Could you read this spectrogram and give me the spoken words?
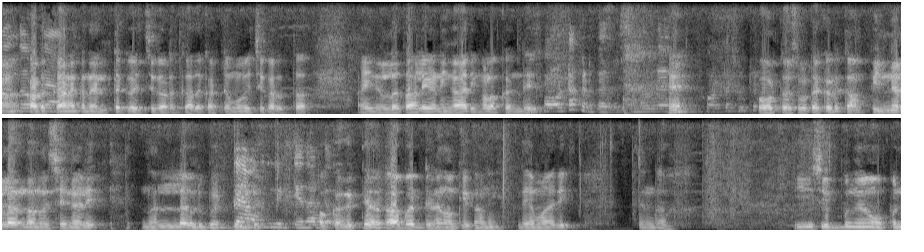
ആ കടക്കാനൊക്കെ നിലത്തൊക്കെ വെച്ച് കടക്കാതെ കട്ടുമ്പോ കട്ടുമ്പോൾ വെച്ച് കടത്തുക അതിനുള്ള തലേണി കാര്യങ്ങളൊക്കെ ഉണ്ട്. ഫോട്ടോഷൂട്ടൊക്കെ എടുക്കാം. പിന്നെ ഉള്ളത് എന്താന്ന് വെച്ച് കഴിഞ്ഞാൽ നല്ല ഒരു ബെഡ് ഉണ്ട്. ഒക്കെ കിട്ടിയത് ആ ബെഡിനെ നോക്കിക്കാണി ഇതേമാതിരി എന്താ ഈ ഷിബ് ഇങ്ങനെ ഓപ്പൺ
